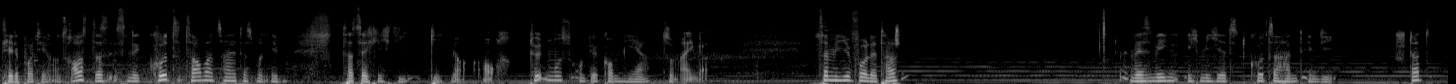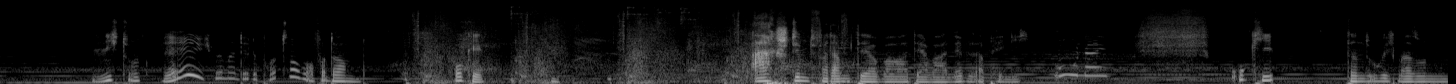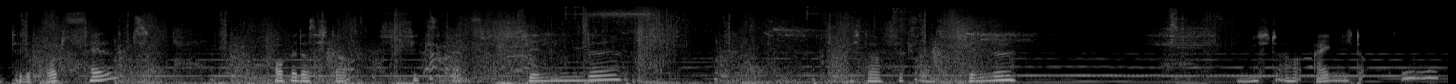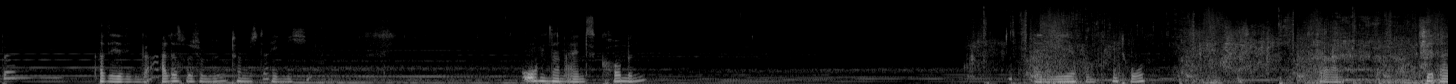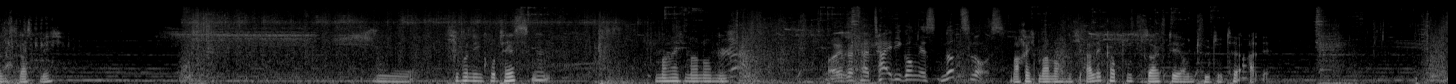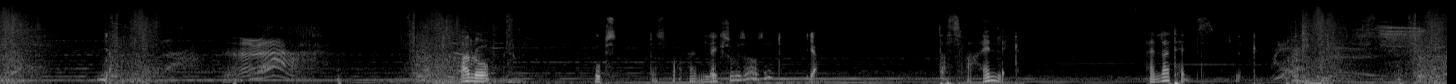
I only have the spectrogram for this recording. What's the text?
Teleportieren uns raus. Das ist eine kurze Zauberzeit, dass man eben tatsächlich die Gegner auch töten muss. Und wir kommen hier zum Eingang. Jetzt haben wir hier volle Taschen. Weswegen ich mich jetzt kurzerhand in die Stadt nicht zurück. Hey, ich will mein Teleportzauber, verdammt. Okay. Hm. Ach, stimmt, verdammt, der war, der war levelabhängig. Oh nein. Okay. Dann suche ich mal so ein Teleportfeld. Hoffe, dass ich da fix eins finde. Dass ich da fix eins finde. Müsste aber eigentlich da oben. Also hier sehen wir alles, was wir schon besucht haben, müsste eigentlich oben dann eins kommen. In der Nähe vom Friedhof. Daran. Tiert eins, lasst mich. So. Hier von den Grotesken mache ich mal noch nicht. Eure Verteidigung ist nutzlos. Mache ich mal noch nicht alle kaputt, sagte er und tötete alle. Hallo. Ups, das war ein Leck, so wie es aussieht? Ja. Das war ein Leck. Ein Latenz-Leck.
